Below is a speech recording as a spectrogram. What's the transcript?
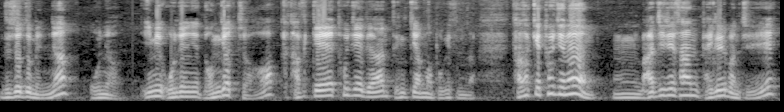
늦어도 몇 년? 5년 이미 5년이 넘겼죠. 그 다섯 개의 토지에 대한 등기 한번 보겠습니다. 다섯 개 토지는 음, 마지리산 101번지,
